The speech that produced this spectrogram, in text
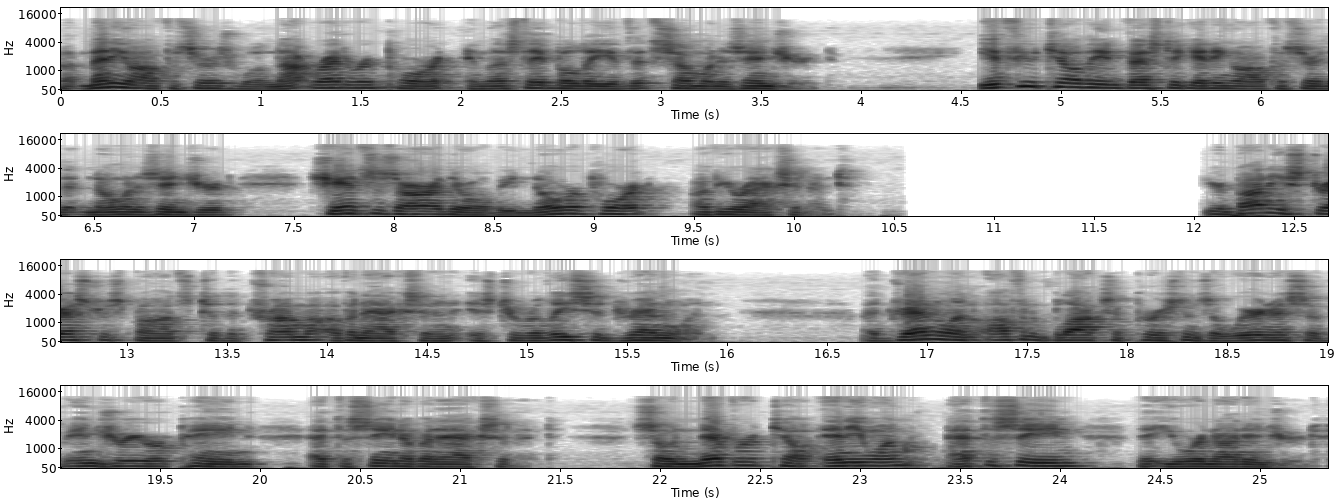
but many officers will not write a report unless they believe that someone is injured. If you tell the investigating officer that no one is injured, chances are there will be no report of your accident. Your body's stress response to the trauma of an accident is to release adrenaline. Adrenaline often blocks a person's awareness of injury or pain at the scene of an accident. So never tell anyone at the scene that you are not injured.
